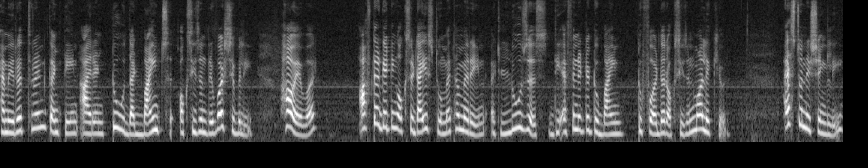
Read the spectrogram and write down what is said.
Hemierythrin contain iron 2 that binds oxygen reversibly. However, after getting oxidized to methemerythrin, it loses the affinity to bind to further oxygen molecule. Astonishingly,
